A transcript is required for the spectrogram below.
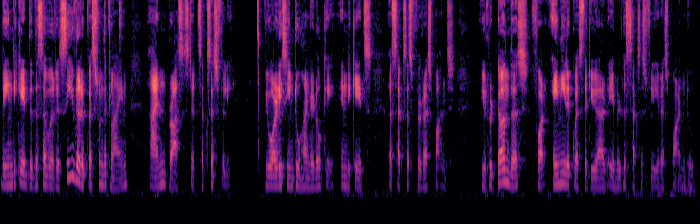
They indicate that the server received a request from the client and processed it successfully. We've already seen 200 OK indicates a successful response. You return this for any request that you are able to successfully respond to.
